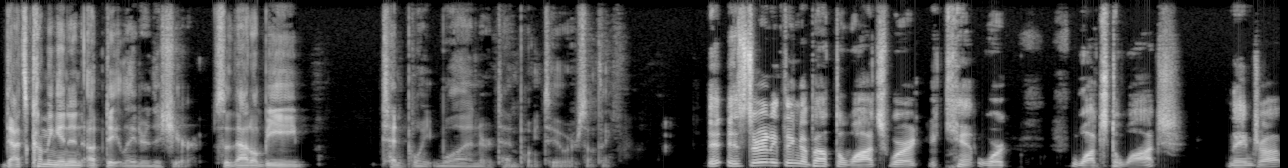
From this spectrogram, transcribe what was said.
That's coming in an update later this year, so that'll be 10.1 or 10.2 or something. Is there anything about the watch where it can't work watch to watch? NameDrop?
